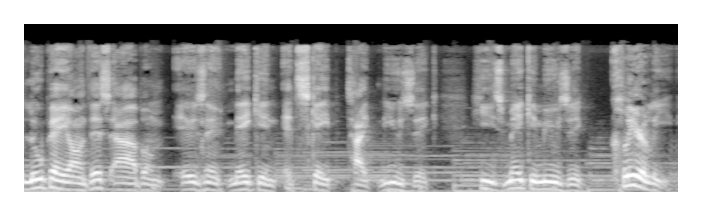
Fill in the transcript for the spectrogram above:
Lupe on this album isn't making escape type music, he's making music clearly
